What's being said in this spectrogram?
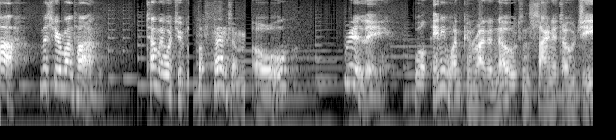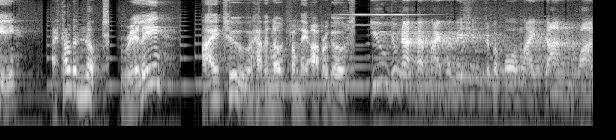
Ah, Monsieur Montand. Tell me what you've... The Phantom? Oh? Really? Well, anyone can write a note and sign it OG. I found a note. Really? I too have a note from the Opera Ghost. You do not have my permission to perform my Don Juan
